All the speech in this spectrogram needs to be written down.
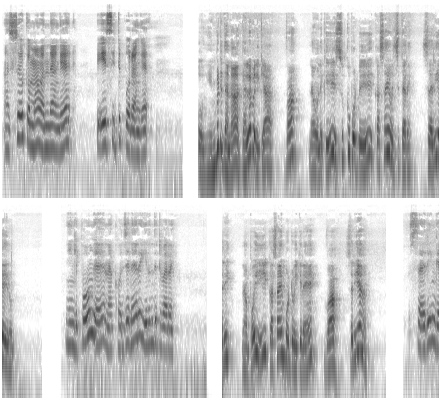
அசோகம்மா வந்தாங்க. பேசிட்டு போகிறாங்க ஓ எம்பிட்டு தானா தலைவலிக்கா? வா நான் உனக்கு சுக்கு போட்டு கசாயம் வச்சு தரேன். சரியாயிரும். நீங்கள் போங்க நான் கொஞ்ச நேரம் இருந்துட்டு வரேன். சரி நான் போய் கசாயம் போட்டு வைக்கிறேன். வா சரியா? சரிங்க.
